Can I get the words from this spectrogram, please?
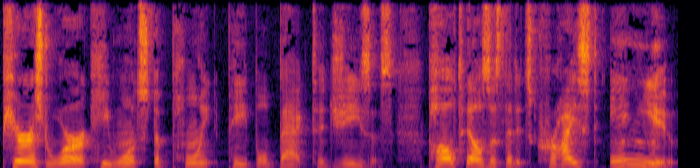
purest work, he wants to point people back to Jesus. Paul tells us that it's Christ in you,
